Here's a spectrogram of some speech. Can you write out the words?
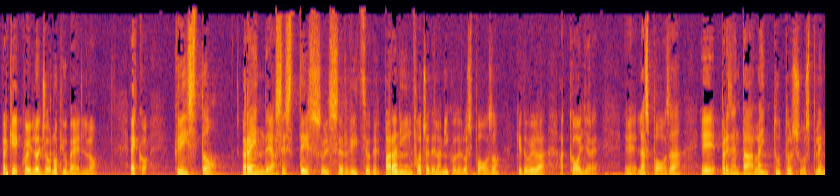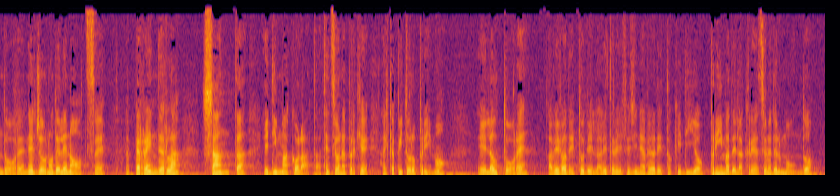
perché quello è il giorno più bello. Ecco, Cristo rende a se stesso il servizio del paraninfo, cioè dell'amico dello sposo, che doveva accogliere eh, la sposa e presentarla in tutto il suo splendore nel giorno delle nozze, per renderla santa ed immacolata. Attenzione perché al capitolo primo e l'autore aveva detto della lettera agli Efesini aveva detto che Dio prima della creazione del mondo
